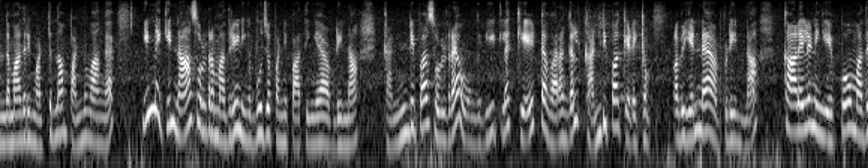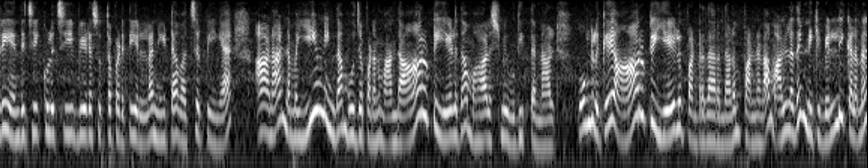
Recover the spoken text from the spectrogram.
அந்த மாதிரி மட்டும்தான் பண்ணுவாங்க. இன்றைக்கி நான் சொல்கிற மாதிரி நீங்கள் பூஜை பண்ணி பார்த்தீங்க அப்படின்னா கண்டிப்பாக சொல்கிறேன் உங்கள் வீட்டில் கேட்ட வரங்கள் கண்டிப்பாக கிடைக்கும். அது என்ன அப்படின்னா காலையில் நீங்கள் எப்போ மாதிரி எந்திரிச்சு குளித்து வீடை சுத்தப்படுத்தி எல்லாம் நீட்டாக வச்சுருப்பீங்க. ஆனால் நம்ம ஈவினிங் தான் பூஜை பண்ணணும். அந்த ஆறு டு ஏழு தான் மகாலட்சுமி உதித்த நாள். உங்களுக்கு ஆறு டு ஏழு பண்ணுறதா இருந்தாலும் பண்ணலாம். அல்லது இன்றைக்கி வெள்ளிக்கிழமை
